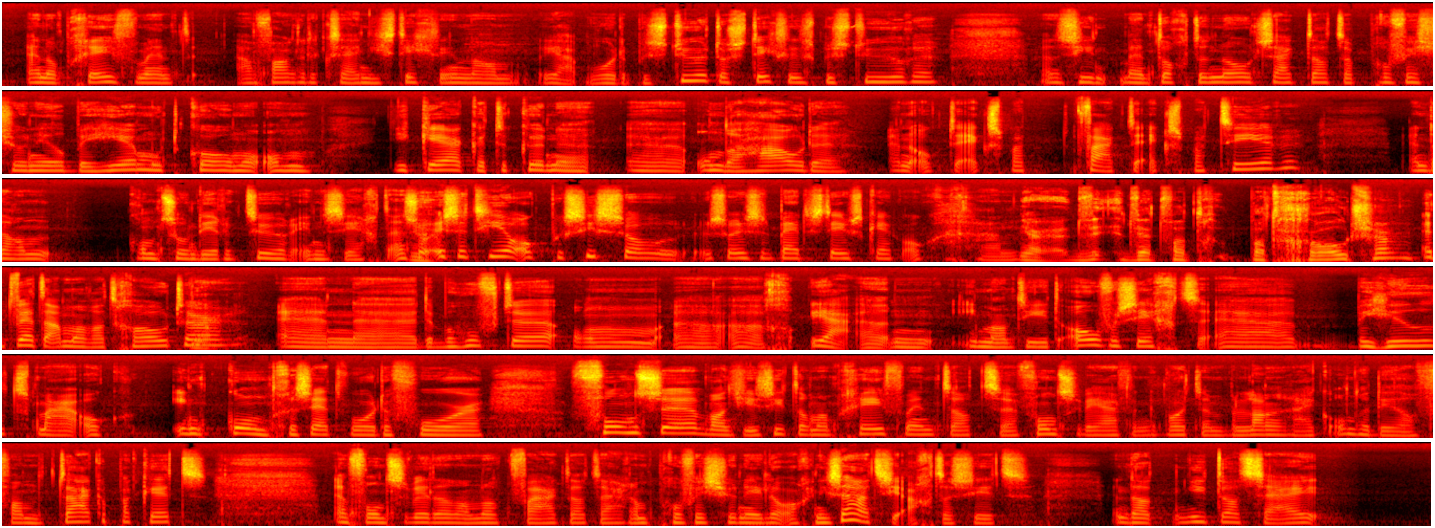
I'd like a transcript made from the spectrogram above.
En op een gegeven moment, aanvankelijk zijn die stichtingen dan ja, worden bestuurd door stichtingsbesturen. En dan ziet men toch de noodzaak dat er professioneel beheer moet komen om die kerken te kunnen eh, onderhouden en ook te vaak te exporteren. En dan komt zo'n directeur in zicht. En zo Ja. is het hier ook precies zo, zo is het bij de Stevenskerk ook gegaan. Ja, het, werd wat, wat groter. Het werd allemaal wat groter. En eh, de behoefte om eh, eh, ja, een, iemand die het overzicht eh, behield, maar ook in kon gezet worden voor fondsen. Want je ziet dan op een gegeven moment dat fondsenwerving wordt een belangrijk onderdeel van het takenpakket. En fondsen willen dan ook vaak dat daar een professionele organisatie achter zit. En dat niet dat zij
